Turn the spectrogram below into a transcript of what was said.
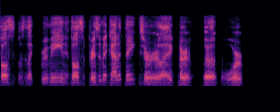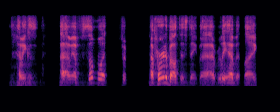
false? Was it like grooming and false imprisonment kind of things, or like, or or, or I mean, because I, I mean, I've somewhat I've heard about this thing, but I really haven't like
